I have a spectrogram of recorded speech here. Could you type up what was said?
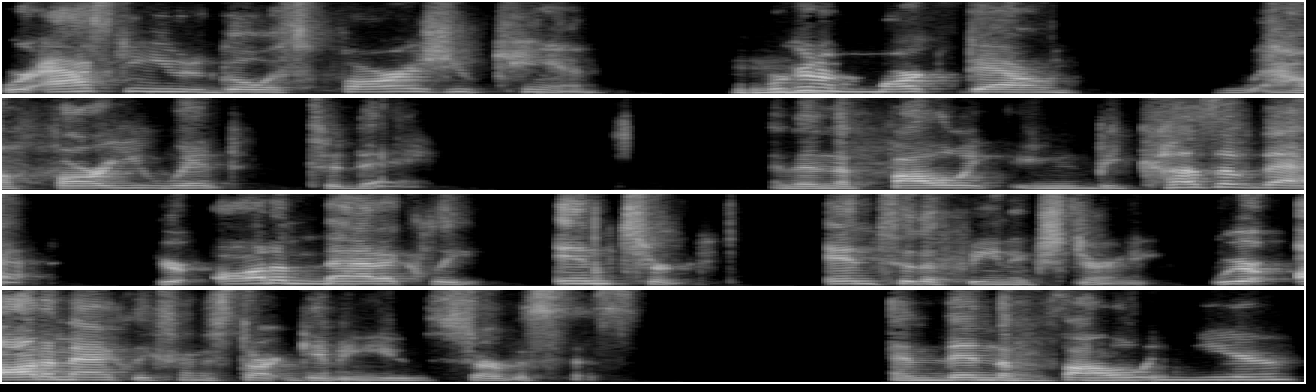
We're asking you to go as far as you can. Mm-hmm. We're going to mark down how far you went today. And then the following, because of that, you're automatically entered into the Phoenix journey. We're automatically going to start giving you services. And then the following year,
